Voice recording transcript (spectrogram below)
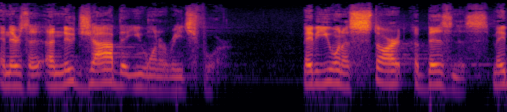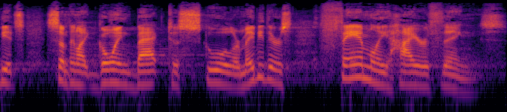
And there's a, a new job that you want to reach for. Maybe you want to start a business. Maybe it's something like going back to school, or maybe there's family higher things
